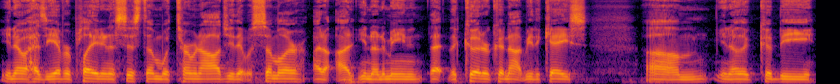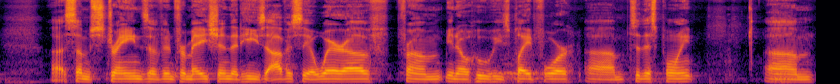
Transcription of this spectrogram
You know, has he ever played in a system with terminology that was similar? I, I you know what I mean? That, that could or could not be the case. Um, you know, there could be uh, some strains of information that he's obviously aware of from you know who he's played for um, to this point. Um,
